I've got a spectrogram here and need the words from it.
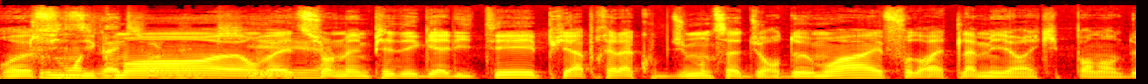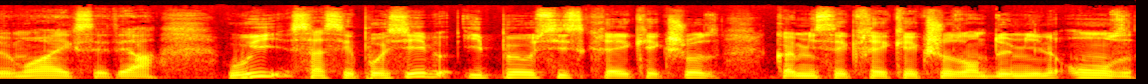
euh, physiquement, on va être sur le même pied d'égalité. Et puis après, la Coupe du Monde, ça dure deux mois. Il faudra être la meilleure équipe pendant deux mois, etc. Oui, ça c'est possible. Il peut aussi se créer quelque chose, comme il s'est créé quelque chose en 2011,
